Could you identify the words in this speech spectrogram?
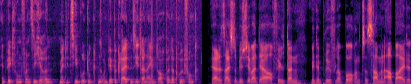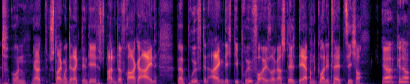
Entwicklung von sicheren Medizinprodukten und wir begleiten sie dann eben auch bei der Prüfung. Ja, das heißt, du bist jemand, der auch viel dann mit den Prüflaboren zusammenarbeitet. Und ja, steigen wir direkt in die spannende Frage ein. Wer prüft denn eigentlich die Prüfhäuser? Wer stellt deren Qualität sicher? Ja, genau.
